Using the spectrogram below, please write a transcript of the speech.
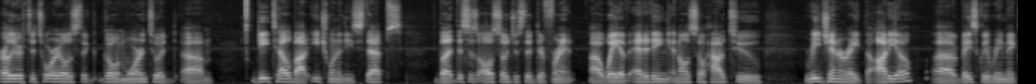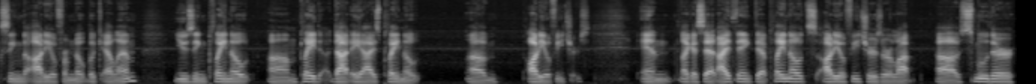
earlier tutorials to go more into a um, detail about each one of these steps. But this is also just a different uh, way of editing and also how to regenerate the audio. Uh, basically remixing the audio from Notebook LM using Playnote, um, Play.ai's Playnote um, audio features. And like I said, I think that Playnote's audio features are a lot uh, smoother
